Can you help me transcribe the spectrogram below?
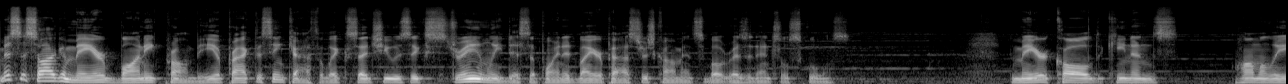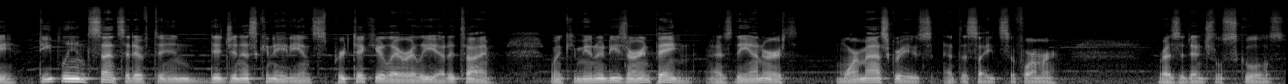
Mississauga Mayor Bonnie Crombie, a practicing Catholic, said she was extremely disappointed by her pastor's comments about residential schools. The mayor called Keenan's homily deeply insensitive to Indigenous Canadians, particularly at a time when communities are in pain as they unearth more mass graves at the sites of former residential schools.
